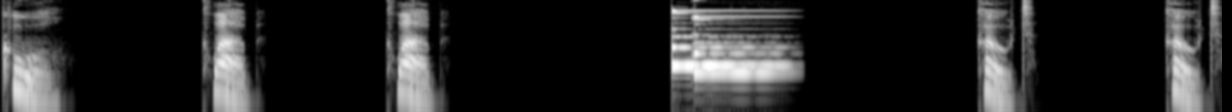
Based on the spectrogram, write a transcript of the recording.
Cool. Club. Club. Coat. Coat.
